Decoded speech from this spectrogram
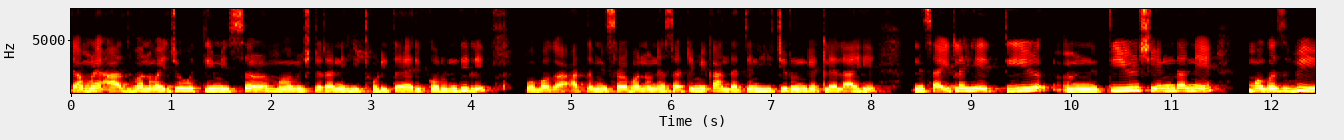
त्यामुळे आज बनवायची होती मिसळ. मग मिस्टरांनी ही थोडी तयारी करून दिली व बघा आता मिसळ बनवण्यासाठी मी कांदा ही चिरून घेतलेला आहे आणि साईडला हे तीळ तीळ शेंगदाणे मगजबी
